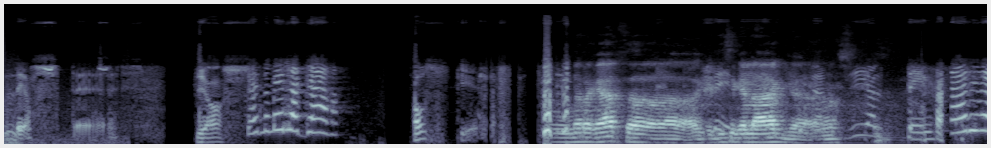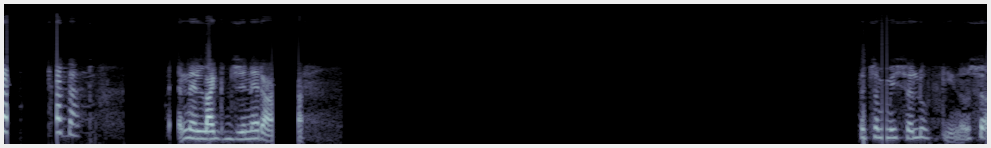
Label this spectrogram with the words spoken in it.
Le oste. Dios. Ostie. Una ragazza che dice che lagga. no? Così al tempo. Nel lag generale. Facciamo i saluti, non so.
